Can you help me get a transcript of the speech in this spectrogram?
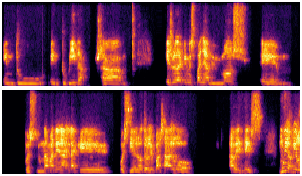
en, tu, en tu vida. O sea, es verdad que en España vivimos eh, pues de una manera en la que, pues si al otro le pasa algo, a veces muy amigo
